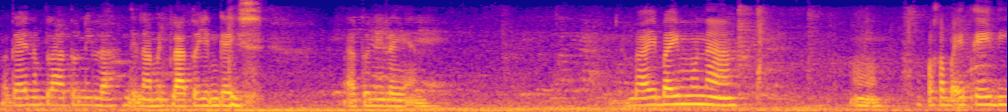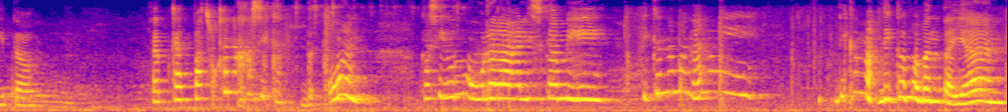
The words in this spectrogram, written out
bagay ng plato nila. Hindi namin plato yan, guys. Plato nila yan. Bye-bye muna. Oh, napakabait kayo dito. Kat, kat, pasok ka na kasi, kat. Doon. Kasi umuula, alis kami eh. Di ka naman ano eh. Di ka, ma di ka mabantayan.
